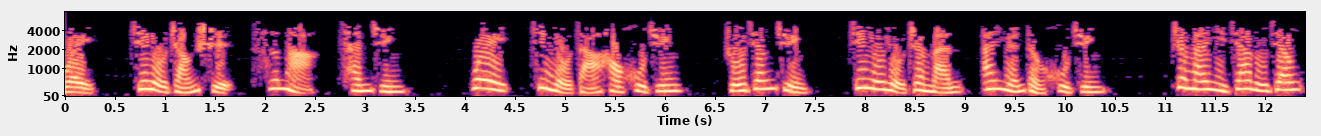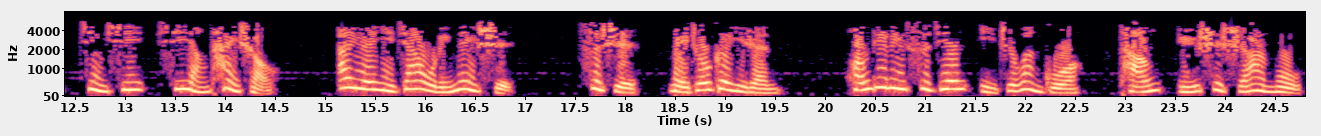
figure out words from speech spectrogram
尉，皆有长史、司马、参军。魏晋有杂号护军，如将军；今有有镇蛮、安远等护军。镇蛮以加庐江晋西西阳太守，安远以加武陵内史。刺史每州各一人。皇帝立四监以治万国。唐于是十二墓。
